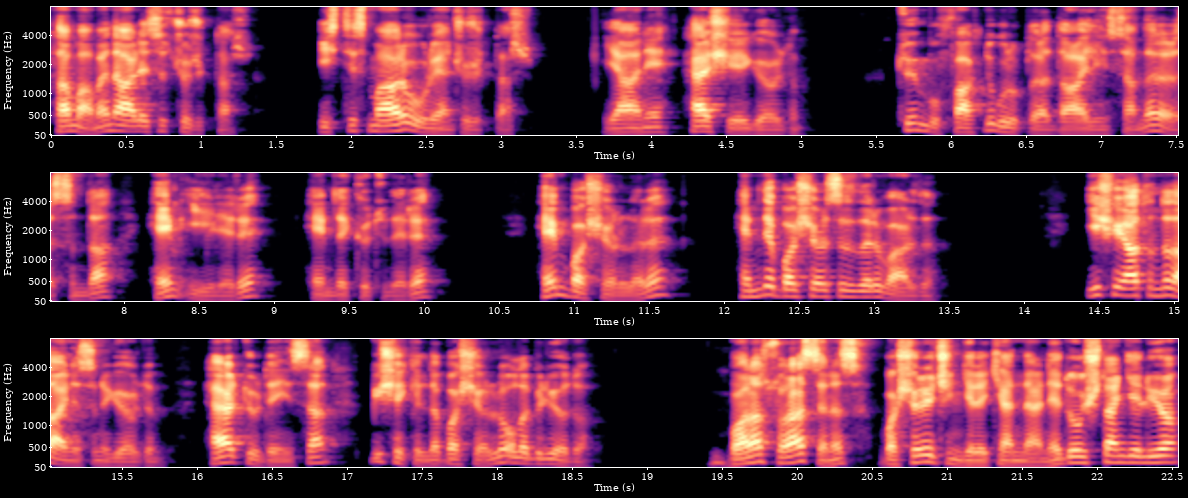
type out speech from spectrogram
tamamen ailesiz çocuklar, istismara uğrayan çocuklar. Yani her şeyi gördüm. Tüm bu farklı gruplara dahil insanlar arasında hem iyileri hem de kötüleri, hem başarıları hem de başarısızları vardı. İş hayatında da aynısını gördüm. Her türde insan bir şekilde başarılı olabiliyordu. Bana sorarsanız başarı için gerekenler ne doğuştan geliyor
